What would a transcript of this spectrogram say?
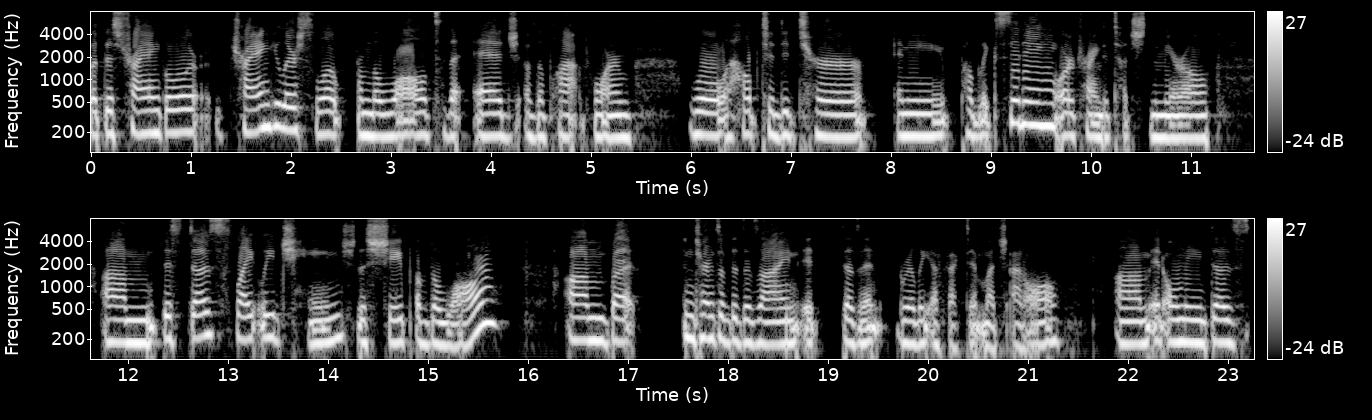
but this triangular triangular slope from the wall to the edge of the platform will help to deter any public sitting or trying to touch the mural. Um, this does slightly change the shape of the wall, um, but in terms of the design, it doesn't really affect it much at all. Um, it only does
